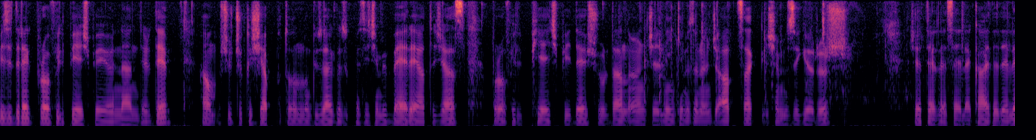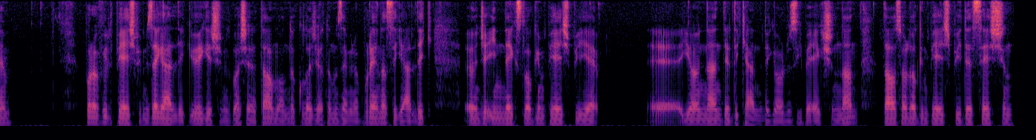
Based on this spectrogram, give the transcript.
Bizi direkt profil PHP'ye yönlendirdi. Tamam şu çıkış yap butonunun güzel gözükmesi için bir BR atacağız. Profil PHP'de şuradan önce linkimizden önce atsak işimizi görür. CTRL ile kaydedelim. Profil PHP'mize geldik. Üye girişimiz başarılı tamamlandı. Kullanıcı adımız Emre. Buraya nasıl geldik? Önce index login PHP'ye e, yönlendirdi kendini gördüğünüz gibi action'dan. Daha sonra login PHP'de session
